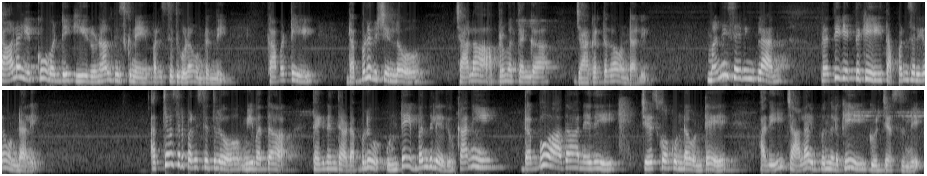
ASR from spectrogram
చాలా ఎక్కువ వడ్డీకి రుణాలు తీసుకునే పరిస్థితి కూడా ఉంటుంది. కాబట్టి డబ్బుల విషయంలో చాలా అప్రమత్తంగా జాగ్రత్తగా ఉండాలి. మనీ సేవింగ్ ప్లాన్ ప్రతి వ్యక్తికి తప్పనిసరిగా ఉండాలి. అత్యవసర పరిస్థితిలో మీ వద్ద తగినంత డబ్బులు ఉంటే ఇబ్బంది లేదు. కానీ డబ్బు ఆదా అనేది చేసుకోకుండా ఉంటే అది చాలా ఇబ్బందులకి గురి చేస్తుంది.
